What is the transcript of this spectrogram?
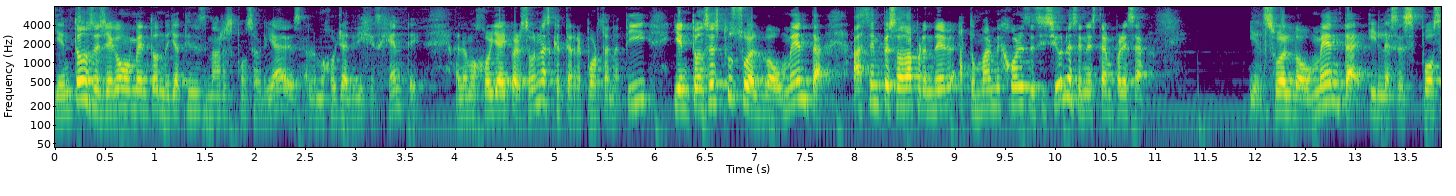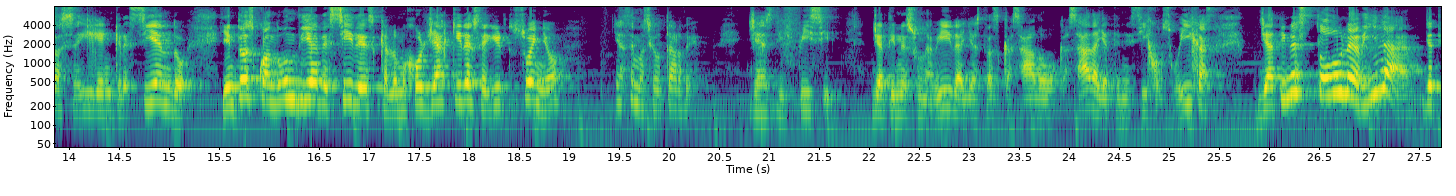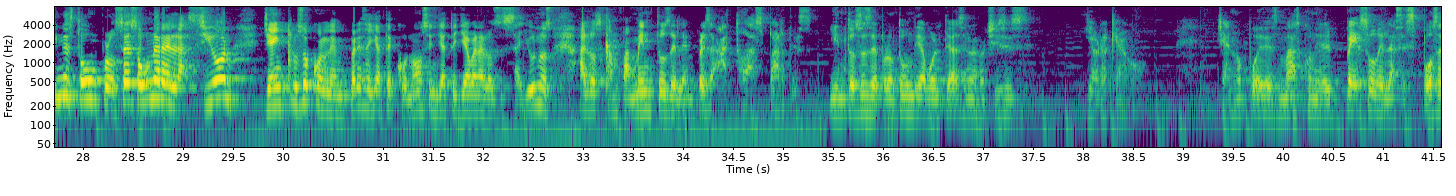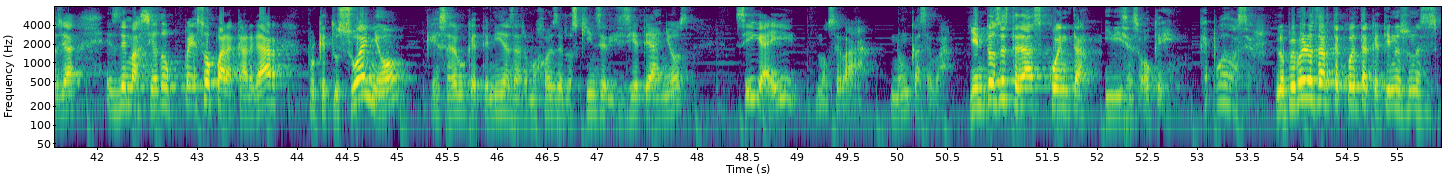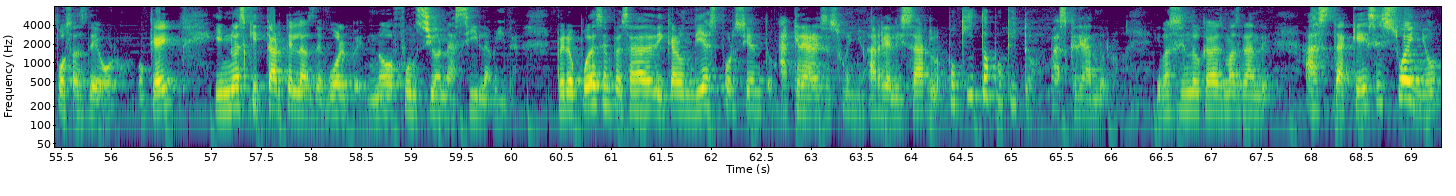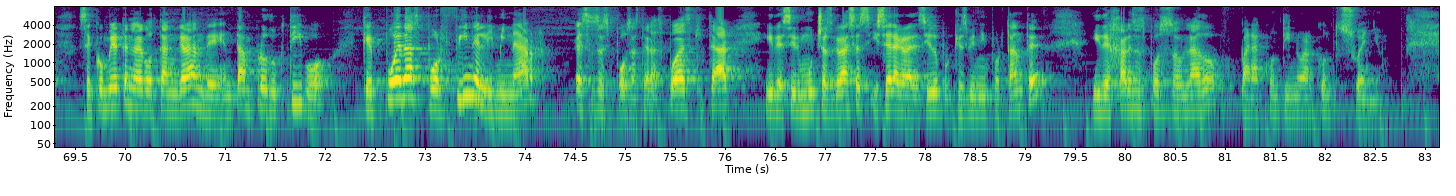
Y entonces llega un momento donde ya tienes más responsabilidades, a lo mejor ya diriges gente, a lo mejor ya hay personas que te reportan a ti y entonces tu sueldo aumenta. Has empezado a aprender a tomar mejores decisiones en esta empresa y el sueldo aumenta y las esposas siguen creciendo. Y entonces cuando un día decides que a lo mejor ya quieres seguir tu sueño, ya es demasiado tarde ya es difícil. Ya tienes una vida, ya estás casado o casada, ya tienes hijos o hijas, ya tienes toda una vida, ya tienes todo un proceso, una relación, ya incluso con la empresa ya te conocen, ya te llevan a los desayunos, a los campamentos de la empresa, a todas partes. Y entonces de pronto un día volteas en la noche y dices, ¿y ahora qué hago? Ya no puedes más con el peso de las esposas, ya es demasiado peso para cargar, porque tu sueño, que es algo que tenías a lo mejor desde los 15, 17 años, sigue ahí, no se va, nunca se va. Y entonces te das cuenta y dices, ok, ¿qué puedo hacer? Lo primero es darte cuenta que tienes unas esposas de oro, ¿ok? Y no es quitártelas de golpe, no funciona así la vida. Pero puedes empezar a dedicar un 10% a crear ese sueño, a realizarlo. Poquito a poquito vas creándolo y vas haciéndolo cada vez más grande hasta que ese sueño se convierta en algo tan grande, en tan productivo, que puedas por fin eliminar esas esposas, te las puedas quitar y decir muchas gracias y ser agradecido porque es bien importante y dejar esas esposas a un lado para continuar con tu sueño.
